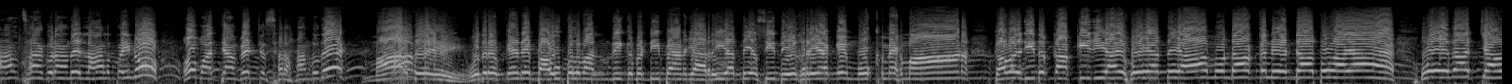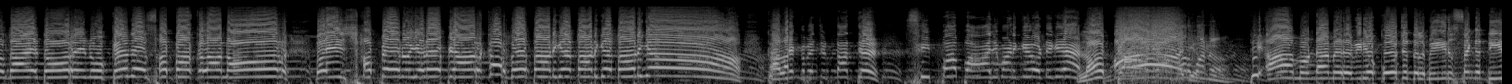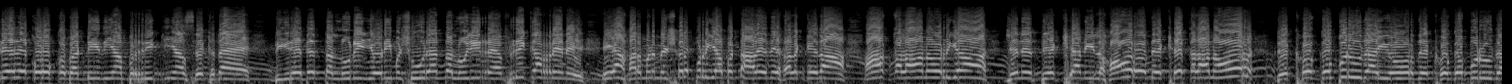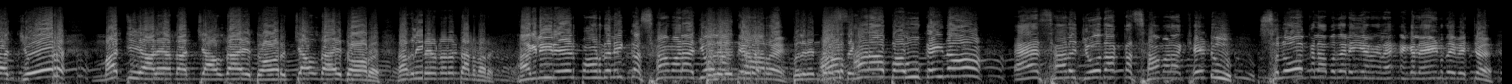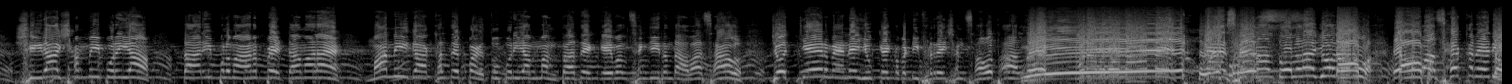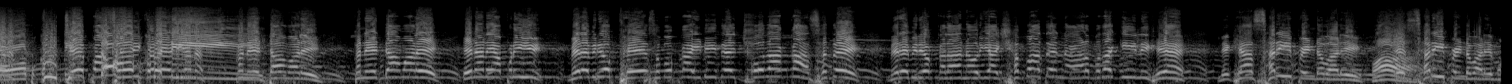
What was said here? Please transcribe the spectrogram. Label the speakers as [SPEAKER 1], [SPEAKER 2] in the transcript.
[SPEAKER 1] ਖਾਲਸਾ ਗੁਰਾਂ ਦੇ ਲਾਲ ਤੈਨੂੰ ਉਹ ਬਾਜਾਂ ਵਿੱਚ ਸਰਹੰਦ ਦੇ
[SPEAKER 2] ਮਾਰਦੇ ਉਧਰ ਕਹਿੰਦੇ ਬਾਊ ਪਹਿਲਵਾਨ ਦੀ ਕਬੱਡੀ ਪੈਣ ਜਾ ਰਹੀ ਆ ਤੇ ਅਸੀਂ ਦੇਖ ਰਹੇ ਆ ਕਿ ਮੁੱਖ ਮਹਿਮਾਨ ਕਵਲਜੀਤ ਕਾਕੀ ਜੀ ਆਏ ਹੋਏ ਆ ਤੇ ਆ ਮੁੰਡਾ ਕੈਨੇਡਾ ਤੋਂ ਆਇਆ। ਉਹ ਇਹਦਾ ਚੱਲਦਾ ਏ ਦੌਰ ਇਹਨੂੰ ਕਹਿੰਦੇ ਸੱਬਾ ਕਲਾਨੌਰ ਬਈ ਛੱਬੇ ਕਲਾ
[SPEAKER 1] ਇੱਕ ਵਿੱਚ ਟੱਚ ਸੀਪਾ ਬਾਜ ਬਣ ਕੇ ਉੱਡ ਗਿਆ।
[SPEAKER 2] ਲਓ ਬਾਜ। ਤੇ ਆ ਮੁੰਡਾ ਮੇਰੇ ਵੀਰੋ ਕੋਚ ਦਲਬੀਰ ਸਿੰਘ ਦੀਰੇ ਦੇ ਕੋਲੋਂ ਕਬੱਡੀ ਦੀਆਂ ਬਰੀਕੀਆਂ ਸਿੱਖਦਾ ਹੈ। ਦੀਰੇ ਦੇ ਧੱਲੂ ਦੀ ਜੋੜੀ ਮਸ਼ਹੂਰ ਹੈ। ਧੱਲੂ ਜੀ ਰੈਫਰੀ ਕਰ ਰਹੇ ਨੇ। ਇਹ ਆ ਹਰਮਨ ਮਿਸ਼ਰਪੁਰੀਆ ਬਟਾਲੇ ਦੇ ਹਲਕੇ ਦਾ। ਆ ਕਲਾਨੌਰੀਆ ਜਿਹਨੇ ਦੇਖਿਆ ਨਹੀਂ ਲਾਹੌਰ ਉਹ ਦੇਖੇ ਕਲਾਨੌਰ ਗੱਭਰੂ ਦਾ ਜ਼ੋਰ ਮਾਝੇ ਵਾਲਿਆਂ ਦਾ ਚੱਲਦਾ ਏ ਦੌਰ ਚੱਲਦਾ ਏ ਦੌਰ। ਅਗਲੀ ਨੇ ਉਹਨਾਂ ਦਾ ਧੰਨਵਾਦ।
[SPEAKER 1] ਅਗਲੀ ਰੇਡ ਪਾਉਣ ਦੇ ਲਈ ਕੱਸਾਂ ਵਾਲਾ
[SPEAKER 2] ਬਲਵਿੰਦਰ-
[SPEAKER 1] ਤਿਆਰ ਹੈ।
[SPEAKER 2] ਬਲਵਿੰਦਰ ਸਿੰਘ-
[SPEAKER 1] ਥਾਣਾ ਬਾਬੂ ਕਹਿੰਦਾ ਐ ਸਾਲ ਯੋਧਾ ਕੱਸਾਂ ਵਾਲਾ ਖੇਡੂ ਸਲੋ ਕਲੱਬ ਦੇ ਲਈ ਇੰਗਲੈ- ਇੰਗਲੈਂਡ ਦੇ ਵਿੱਚ। ਸ਼ੀਰਾ ਸ਼ੰਮੀਪੁਰੀਆ ਤਾਰੀ ਭਲਵਾਨ ਭੇਟਾ ਵਾਲਾ ਹੈ। ਮਾਨੀ ਗਾਖਲ ਤੇ ਭਗਤੂਪੁਰੀਆ ਮੰਤਾ ਤੇ ਕੇਵਲ ਸਿੰਘ ਜੀ ਰੰਧਾਵਾ ਸਾਹਿਬ ਜੋ ਚੇਅਰਮੈਨ ਨੇ UK kabaddi federation Southall ਦੇ ਵਾਲੇ ਕੈਨੇਡਾ ਵਾਲੇ ਇਹਨਾਂ ਨੇ ਆਪਣੀ ਮੇਰੇ ਵੀਰੋ ਫੇਸਬੁੱਕ ਆਈਡੀ ਤੇ ਜੋਦਾ ਘੱਸ ਤੇ ਮੇਰੇ ਵੀਰੋ ਕਲਾਨੌਰੀਆ ਛੱਬਾ ਤੇ ਨਾਲ ਪਤਾ ਕੀ ਲਿਖਿਆ? ਲਿਖਿਆ ਸਰੀ ਪਿੰਡ ਵਾਲੇ। ਇਹ ਸਰੀ ਪਿੰਡ ਵਾਲੇ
